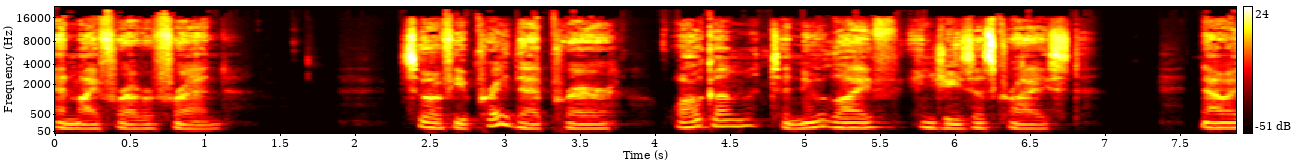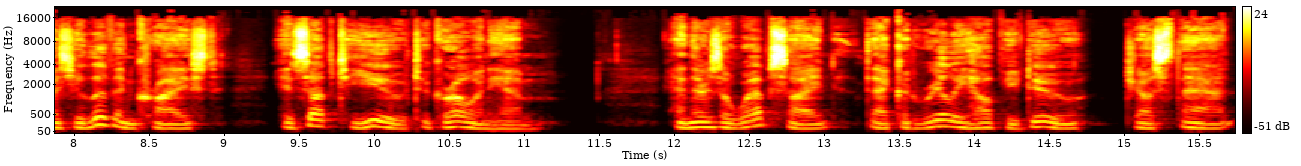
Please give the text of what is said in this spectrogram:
and my forever friend. So if you prayed that prayer, welcome to new life in Jesus Christ. Now, as you live in Christ, it's up to you to grow in Him. And there's a website that could really help you do just that.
